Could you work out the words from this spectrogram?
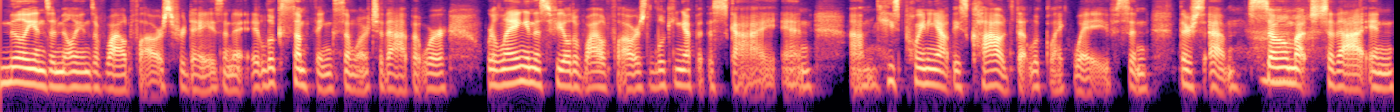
millions and millions of wildflowers for days and it, it, looks something similar to that but we're we're laying in this field of wildflowers looking up at the sky and um, he's pointing out these clouds that look like waves and there's um, so much to that in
